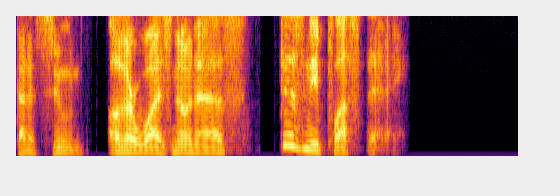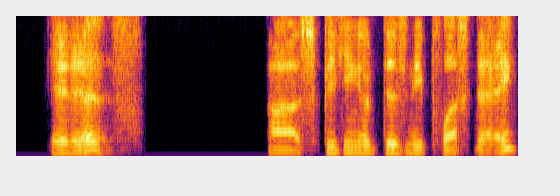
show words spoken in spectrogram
that is soon. otherwise known as Disney Plus Day. It is. Yes. Uh, speaking of Disney Plus Day,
